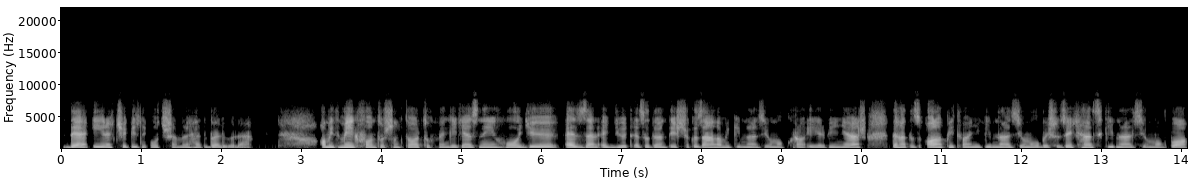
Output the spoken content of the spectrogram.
de érettségizni ott sem lehet belőle. Amit még fontosnak tartok megjegyezni, hogy ezzel együtt ez a döntés csak az állami gimnáziumokra érvényes, tehát az alapítványi gimnáziumokban és az egyházi gimnáziumokban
